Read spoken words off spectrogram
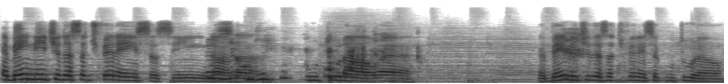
é bem nítido essa diferença, assim, na, na cultural. É. é bem nítido essa diferença cultural.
